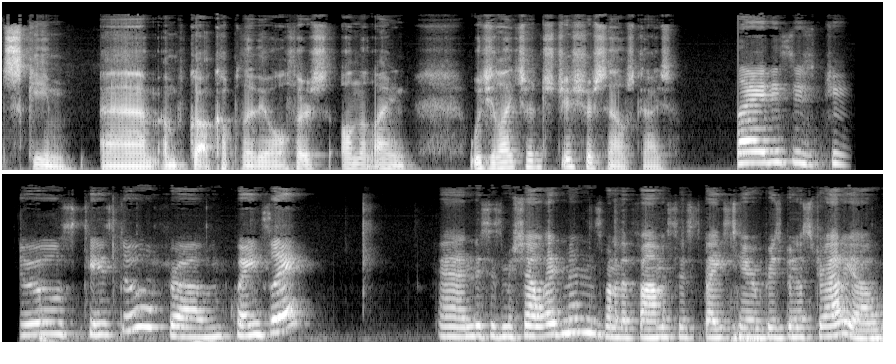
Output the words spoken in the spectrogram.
scheme. Um, and we've got a couple of the authors on the line. Would you like to introduce yourselves, guys? Hello, this is Jules Tisdall from Queensland. And this is Michelle Edmonds, one of the pharmacists based here in Brisbane, Australia.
